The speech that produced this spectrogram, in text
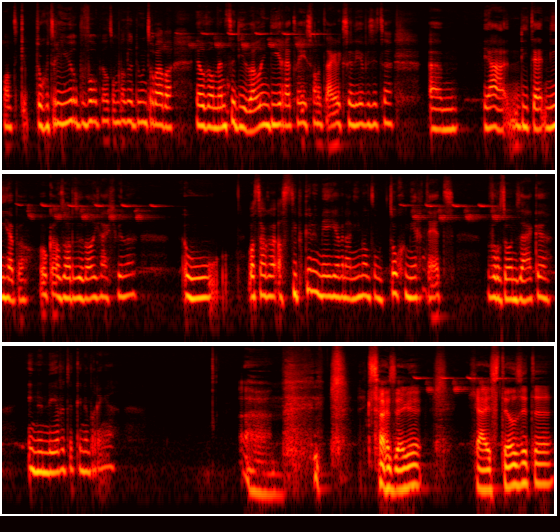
want ik heb toch drie uur bijvoorbeeld om dat te doen. Terwijl dat heel veel mensen die wel in die red race van het dagelijkse leven zitten, ehm, ja, die tijd niet hebben. Ook al zouden ze wel graag willen. Hoe, wat zou je als tip kunnen meegeven aan iemand om toch meer tijd voor zo'n zaken in hun leven te kunnen brengen? Ik zou zeggen, ga je stilzitten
